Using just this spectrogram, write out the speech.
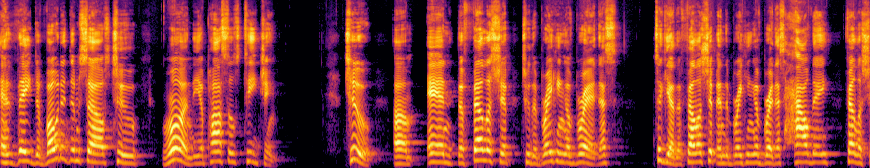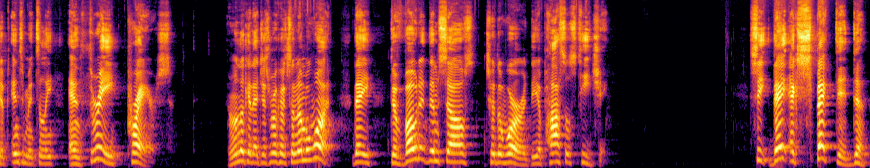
And they devoted themselves to one, the apostles' teaching, two, um, and the fellowship to the breaking of bread. That's together, fellowship and the breaking of bread. That's how they fellowshipped intimately. And three, prayers. And we'll look at that just real quick. So, number one, they devoted themselves to the word, the apostles' teaching. See, they expected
